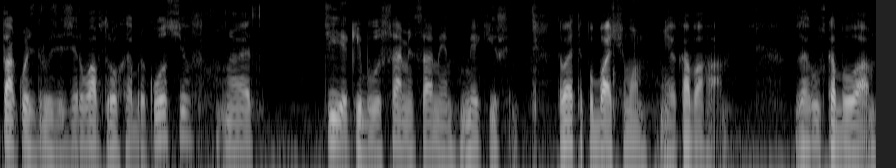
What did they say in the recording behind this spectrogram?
Так ось, друзі, зірвав трохи абрикосів. Е, Ті, які були самі-самі м'якіші. Давайте побачимо, яка вага. Загрузка була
